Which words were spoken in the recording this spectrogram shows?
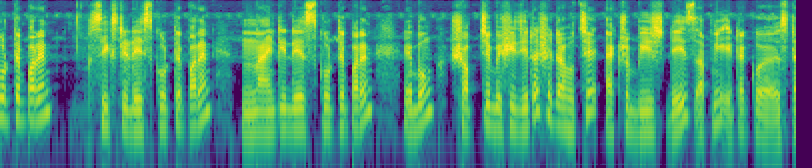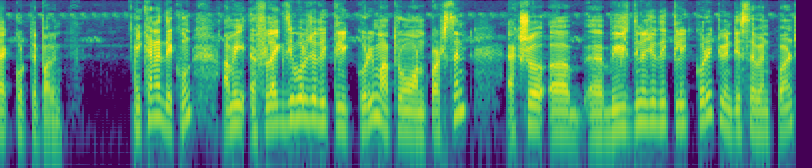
করতে পারেন সিক্সটি ডেজ করতে পারেন নাইনটি ডেজ করতে পারেন এবং সবচেয়ে বেশি যেটা সেটা হচ্ছে একশো বিশ ডেজ আপনি এটা স্ট্যাক করতে পারেন। এখানে দেখুন, আমি ফ্লেক্সিবল যদি ক্লিক করি, মাত্র ওয়ান পার্সেন্ট একশো বিশ দিনে যদি ক্লিক করি twenty seven point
